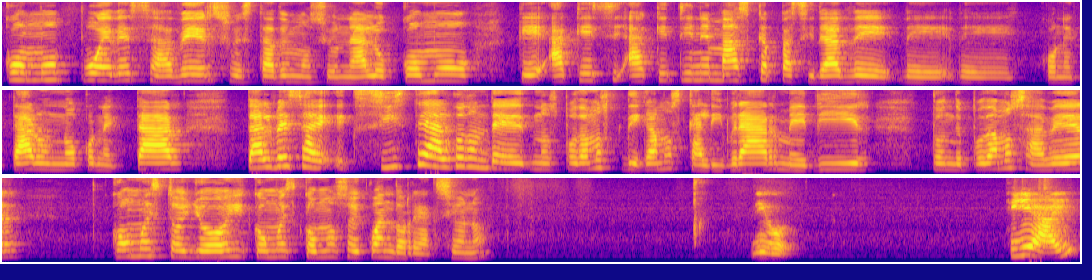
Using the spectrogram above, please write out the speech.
cómo puede saber su estado emocional o cómo, que, a, qué, a qué tiene más capacidad de, de, conectar o no conectar. Tal vez existe algo donde nos podamos, digamos, calibrar, medir, donde podamos saber cómo estoy yo y cómo es cómo soy cuando reacciono. Digo, sí hay,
